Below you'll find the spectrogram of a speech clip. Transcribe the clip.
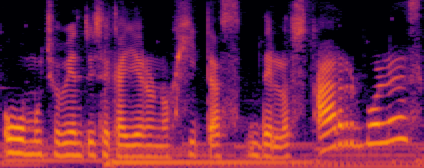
hubo mucho viento y se cayeron hojitas de los árboles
